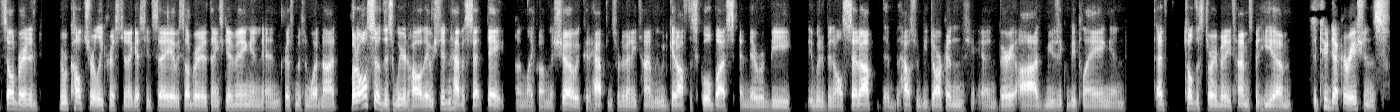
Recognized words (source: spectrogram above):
celebrated. We were culturally Christian, I guess you'd say. We celebrated Thanksgiving and, and Christmas and whatnot, but also this weird holiday, which didn't have a set date. Unlike on the show, it could happen sort of any time. We would get off the school bus and there would be it would have been all set up. The house would be darkened and very odd music would be playing. And I've told the story many times, but he, um, the two decorations,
